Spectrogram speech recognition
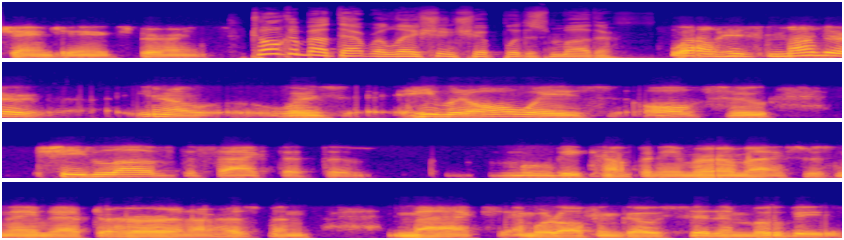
changing experience. Talk about that relationship with his mother. Well, his mother, you know, was he would always all through. She loved the fact that the movie company Miramax was named after her and her husband Max, and would often go sit in movies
